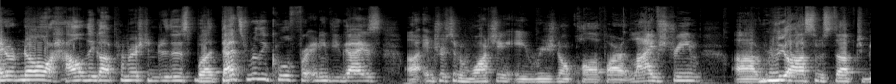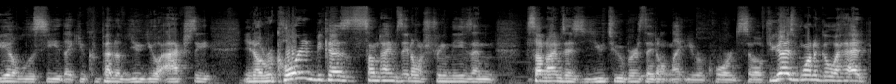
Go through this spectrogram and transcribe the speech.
I, don't know how they got permission to do this, but that's really cool for any of you guys uh, interested in watching a regional qualifier live stream. Uh, really awesome stuff to be able to see like your competitive Yu-Gi-Oh actually, you know, recorded because sometimes they don't stream these and sometimes as YouTubers they don't let you record. So if you guys want to go ahead,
